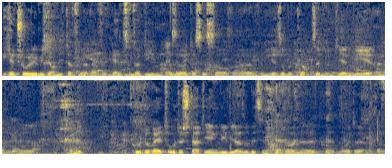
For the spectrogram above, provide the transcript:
ich entschuldige mich auch nicht dafür, dafür Geld zu verdienen. Also das ist auch, äh, wenn wir so bekloppt sind und irgendwie eine, äh, eine kulturell tote Stadt irgendwie wieder so ein bisschen aufbauen, äh, werden Leute. Also,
